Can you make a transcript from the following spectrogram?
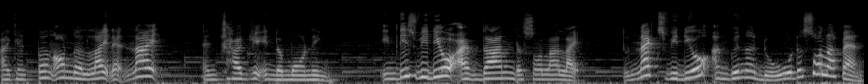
I can turn on the light at night and charge it in the morning. In this video, I've done the solar light. The next video, I'm gonna do the solar fan.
